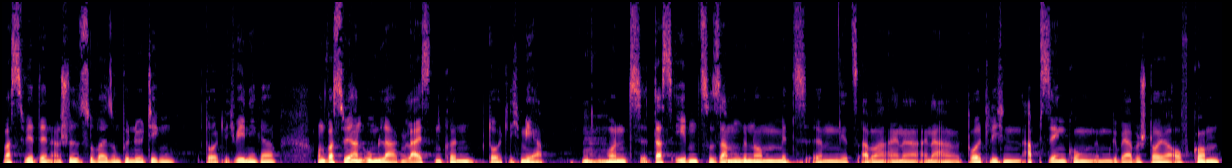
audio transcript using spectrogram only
was wir denn an Schlüsselzuweisung benötigen, deutlich weniger, und was wir an Umlagen leisten können, deutlich mehr. Und das eben zusammengenommen mit ähm, jetzt aber einer, einer deutlichen Absenkung im Gewerbesteueraufkommen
